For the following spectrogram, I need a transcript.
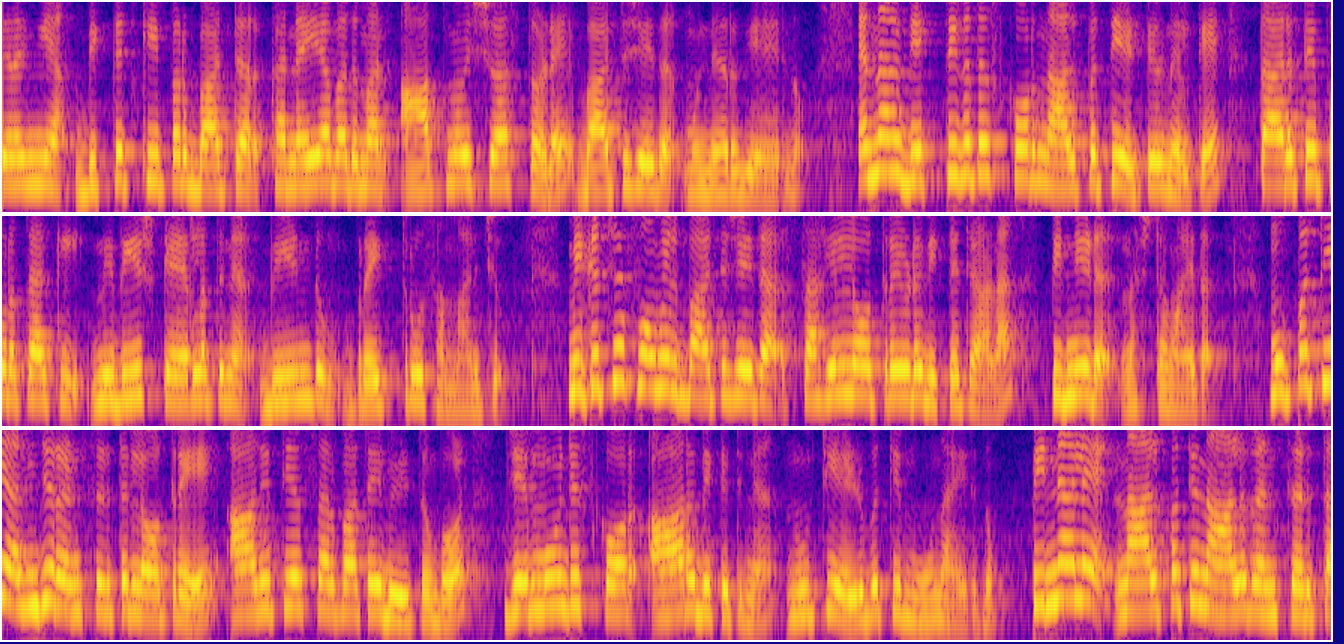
ഇറങ്ങിയ wicket keeper batter Kanhaiya Wadhawan ആത്മവിശ്വാസത്തോടെ ബാറ്റ് ചെയ്ത് മുന്നേറുകയായിരുന്നു. എന്നാൽ വ്യക്തിഗത സ്കോർ നാൽപ്പത്തി എട്ടിൽ നിൽക്കെ താരത്തെ പുറത്താക്കി നിതീഷ് കേരളത്തിന് വീണ്ടും ബ്രേക്ക് ത്രൂ സമ്മാനിച്ചു. മികച്ച ഫോമിൽ ബാറ്റ് ചെയ്ത സഹിൽ ലോത്രയുടെ വിക്കറ്റാണ് പിന്നീട് നഷ്ടമായത്. മുപ്പത്തി അഞ്ച് റൺസ് എടുത്ത ലോത്രയെ ആദിത്യ സർവാത്തെ വീഴ്ത്തുമ്പോൾ ജമ്മുവിന്റെ സ്കോർ ആറ് വിക്കറ്റിന് നൂറ്റി എഴുപത്തി മൂന്നായിരുന്നു പിന്നാലെ നാൽപ്പത്തിനാല് റൺസ് എടുത്ത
